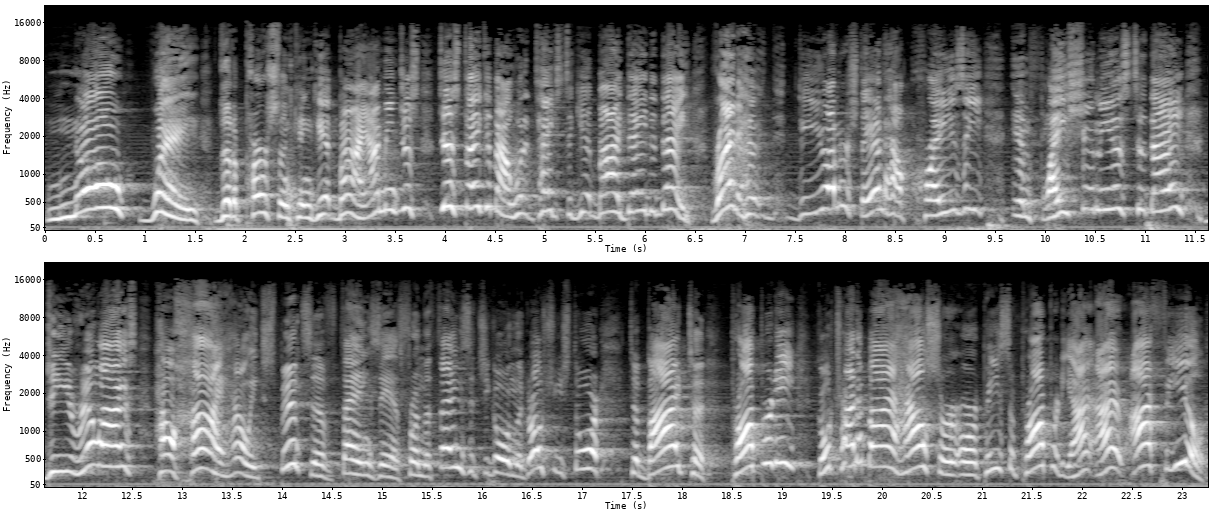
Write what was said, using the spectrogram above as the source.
no way that a person can get by. I mean, just, just think about what it takes to get by day to day, right? Do you understand how crazy inflation is today? Do you realize how high, how expensive things is? From the things that you go in the grocery store to buy to property, go try to buy a house or, or a piece of property. I, I, I feel,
